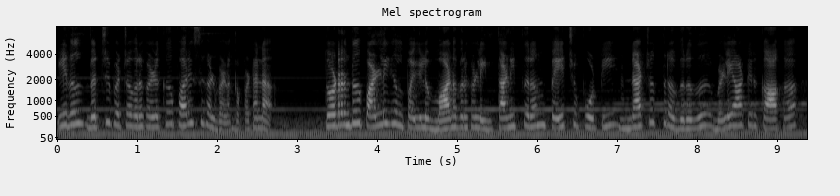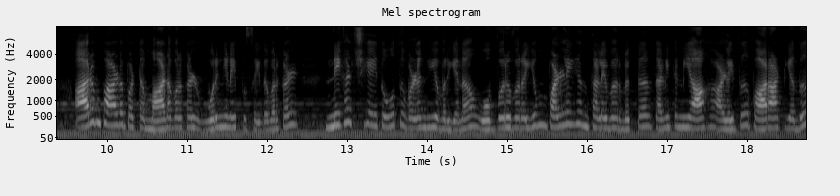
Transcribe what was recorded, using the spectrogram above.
இதில் வெற்றி பெற்றவர்களுக்கு பரிசுகள் வழங்கப்பட்டன. தொடர்ந்து பள்ளியில் பயிலும் மாணவர்களின் தனித்திறம் பேச்சு போட்டி நட்சத்திர விருது விளையாட்டிற்காக அரும்பாடுபட்ட மாணவர்கள் ஒருங்கிணைப்பு செய்தவர்கள் நிகழ்ச்சியை தொகுத்து வழங்கியவர் என ஒவ்வொருவரையும் பள்ளியின் தலைவர் விக்டர் தனித்தனியாக அழைத்து பாராட்டியது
